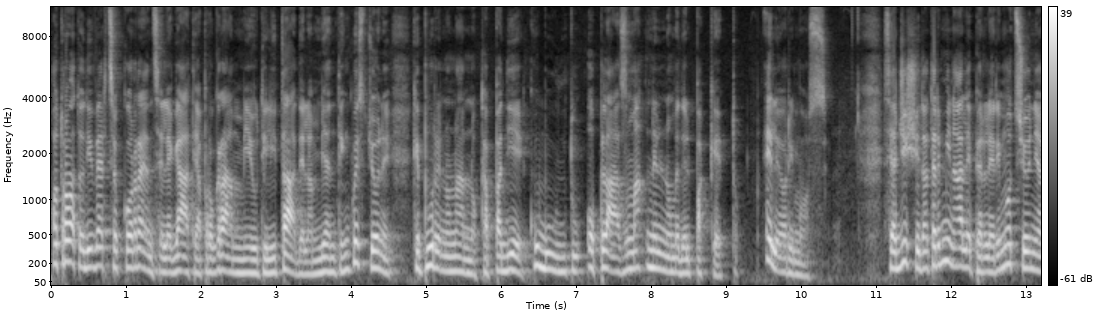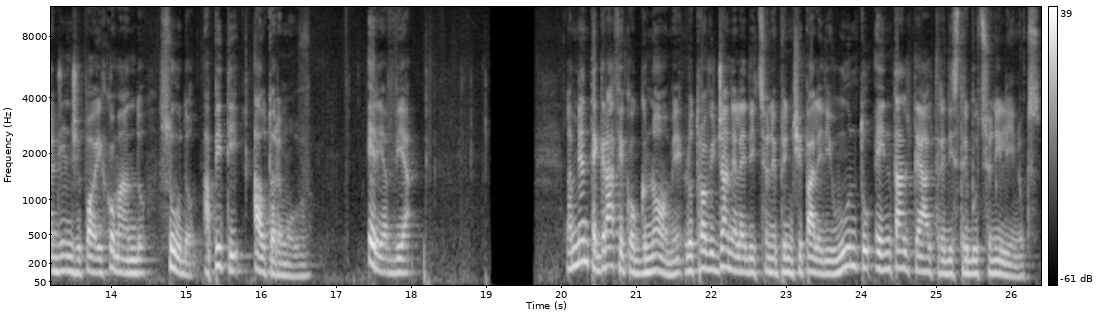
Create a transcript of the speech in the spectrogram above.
ho trovato diverse occorrenze legate a programmi e utilità dell'ambiente in questione che pure non hanno KDE, Kubuntu o Plasma nel nel nome del pacchetto e le ho rimosse. Se agisci da terminale per le rimozioni aggiungi poi il comando sudo apt autoremove. E riavvia L'ambiente grafico Gnome lo trovi già nella edizione principale di Ubuntu e in tante altre distribuzioni Linux.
